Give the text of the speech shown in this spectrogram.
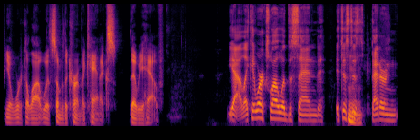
you know work a lot with some of the current mechanics that we have. Yeah, like it works well with descend. It just Hmm. is better in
